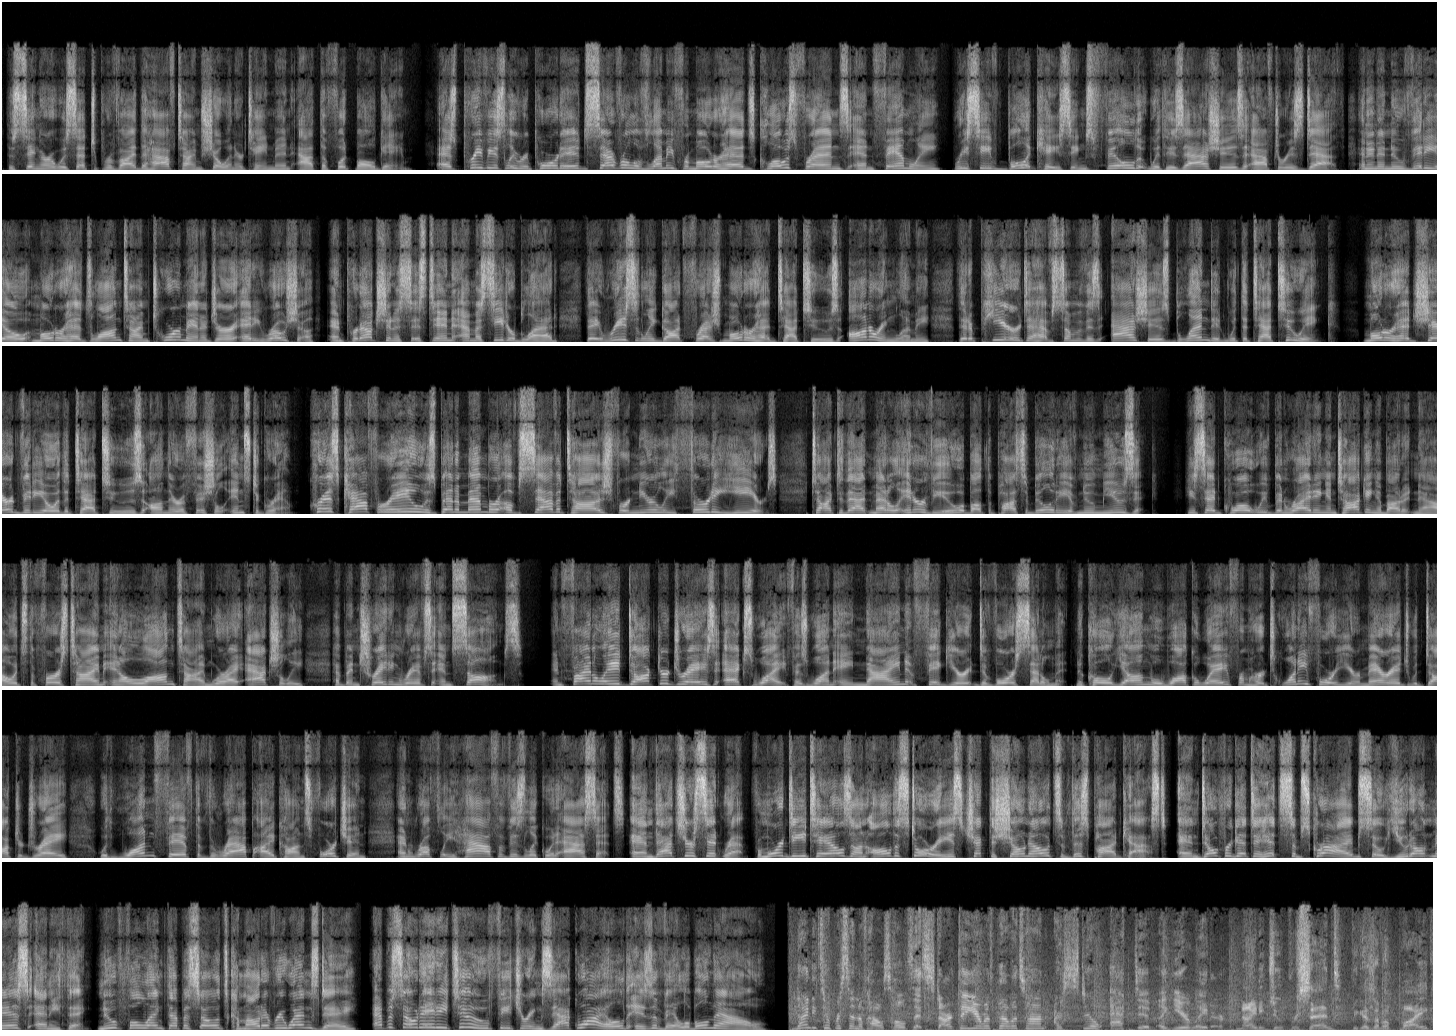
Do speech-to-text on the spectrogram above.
The singer was set to provide the halftime show entertainment at the football game. As previously reported, several of Lemmy from Motorhead's close friends and family received bullet casings filled with his ashes after his death. And in a new video, Motorhead's longtime tour manager, Eddie Rocha, and production assistant, Emma Cedarblad, they recently got fresh Motorhead tattoos honoring Lemmy that appear to have some of his ashes blended with the tattoo ink. Motorhead shared video of the tattoos on their official Instagram. Chris Caffery, who has been a member of Savatage for nearly 30 years, talked to that metal interview about the possibility of new music. He said, quote, we've been writing and talking about it now. It's the first time in a long time where I actually have been trading riffs and songs. And finally, Dr. Dre's ex wife has won a nine figure divorce settlement. Nicole Young will walk away from her 24 year marriage with Dr. Dre with one fifth of the rap icon's fortune and roughly half of his liquid assets. And that's your sit rep. For more details on all the stories, check the show notes of this podcast. And don't forget to hit subscribe so you don't miss anything. New full length episodes come out every Wednesday. Episode 82, featuring Zakk Wylde, is available now. 92% of households that start the year with Peloton are still active a year later. 92% because of a bike?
